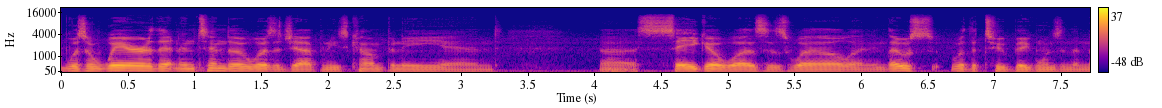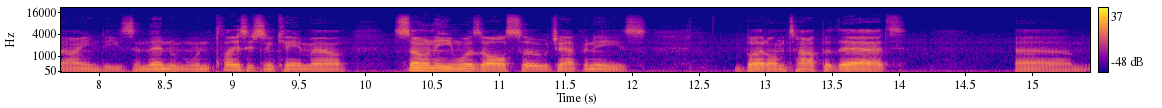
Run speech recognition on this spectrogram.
was aware that Nintendo was a Japanese company and uh, mm-hmm. Sega was as well, and those were the two big ones in the '90s. And then when PlayStation came out, Sony was also Japanese. But on top of that, um,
